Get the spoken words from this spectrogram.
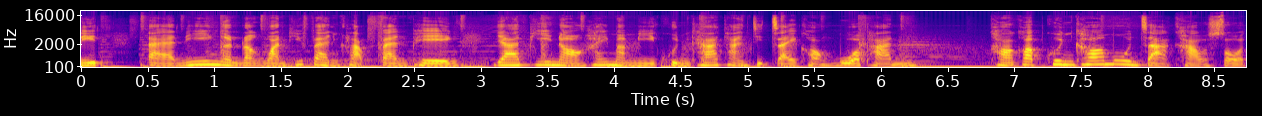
นิด แต่นี่เงินรางวัลที่แฟนคลับแฟนเพลง ญาติพี่น้องให้มามีคุณค่าทางจิตใจของบัวผัน ขอขอบคุณข้อมูลจากข่าวสด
